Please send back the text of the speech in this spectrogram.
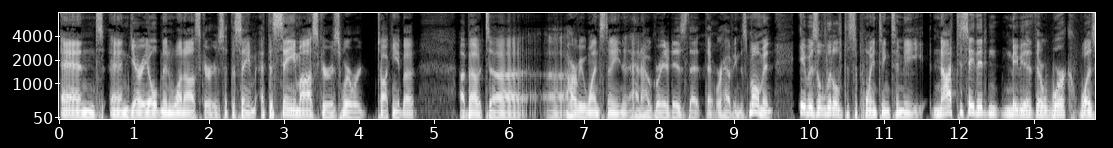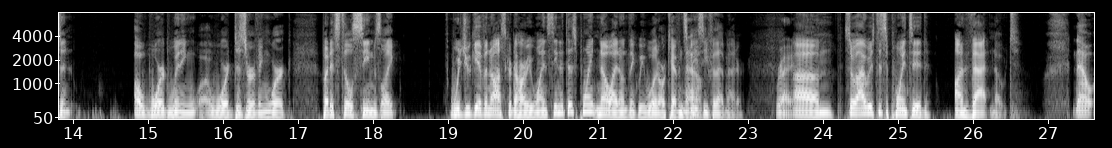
and and Gary Oldman won Oscars at the same at the same Oscars where we're talking about about uh, uh, Harvey Weinstein and how great it is that that we're having this moment. It was a little disappointing to me. Not to say they didn't maybe that their work wasn't award winning award deserving work, but it still seems like would you give an Oscar to Harvey Weinstein at this point? No, I don't think we would, or Kevin No. Spacey for that matter. Right. Um, so I was disappointed on that note. now,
